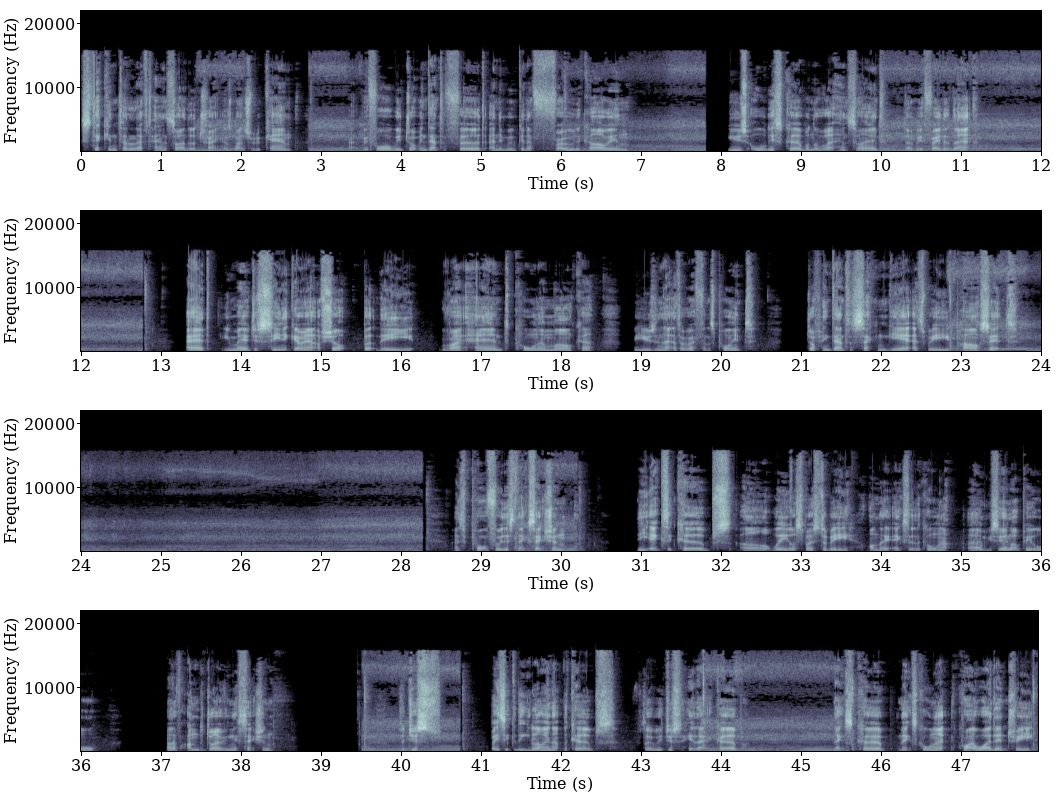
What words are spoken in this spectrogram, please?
stick into the left hand side of the track as much as we can uh, before we drop in down to third and then we're going to throw the car in. Use all this curb on the right hand side, don't be afraid of that. And you may have just seen it go out of shot, but the right hand corner marker, we're using that as a reference point. Dropping down to second gear as we pass it. Put through this next section, the exit curbs are where you're supposed to be on the exit of the corner. Um, you see a lot of people kind of underdriving this section. So just basically line up the curbs. So we just hit that curb, next curb, next corner, quite a wide entry,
